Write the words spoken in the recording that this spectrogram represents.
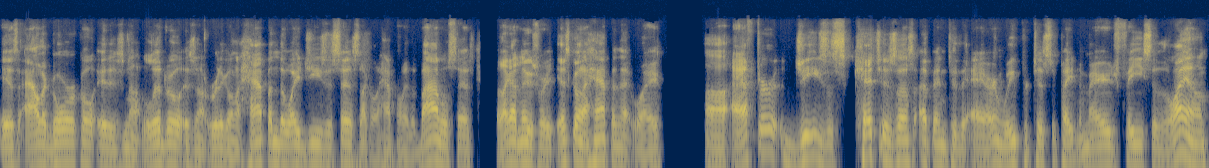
is allegorical. It is not literal. It's not really going to happen the way Jesus says. It's not going to happen the way the Bible says. But I got news for you. It's going to happen that way. Uh, after Jesus catches us up into the air and we participate in the marriage feast of the Lamb,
